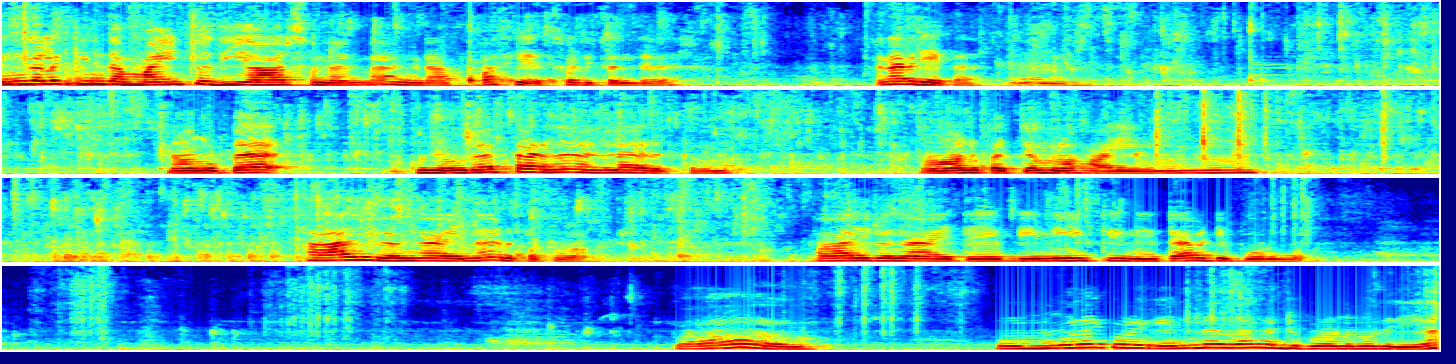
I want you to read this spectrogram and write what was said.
எங்களுக்கு இந்த மைச்சொதி யார் சொன்னா எங்களோட அப்பா செய்ய சொல்லி தந்தவர். என்ன பெரியக்கா நாங்கள் இப்போ கொஞ்சம் உரப்பாக இருந்தால் நல்லா இருக்கும். நாலு பச்சை மிளகாயும் பாதி வெங்காயம் தான் எடுக்க போகிறோம் பாதி வெங்காயத்தை இப்படி நீட்டி நீட்டாக வெட்டி போடுவோம். வா உன் மூளைக்கு உனக்கு என்னதான் கட்டி போடணுமோ தெரியா?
